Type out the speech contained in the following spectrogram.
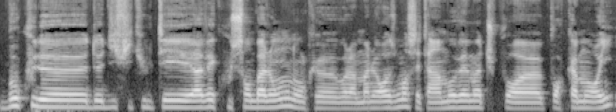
Beaucoup de, difficultés avec ou sans ballon. Donc voilà, malheureusement, c'était un mauvais match pour pour Camori.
